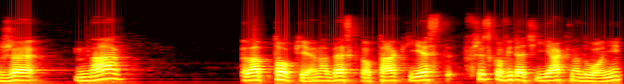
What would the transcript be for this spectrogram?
że na laptopie, na desktop, tak, jest wszystko widać jak na dłoni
